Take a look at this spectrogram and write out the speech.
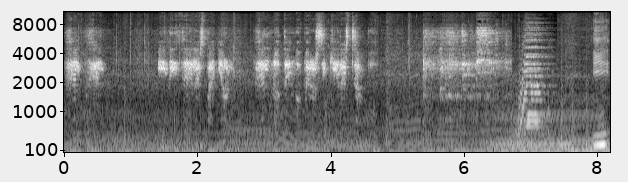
help, help. Y dice el español, help no tengo pero si quieres champú. y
